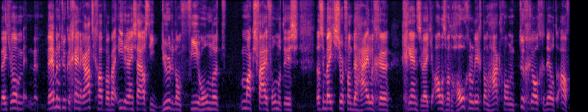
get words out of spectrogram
Weet je wel, we hebben natuurlijk een generatie gehad waarbij iedereen zei: als die duurder dan 400, max 500 is, dat is een beetje een soort van de heilige grens. Weet je, alles wat hoger ligt, dan haakt gewoon een te groot gedeelte af.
